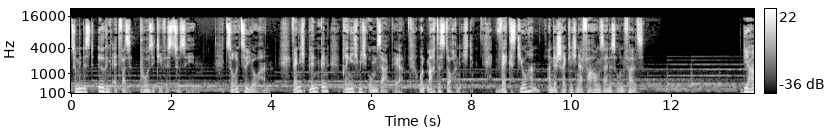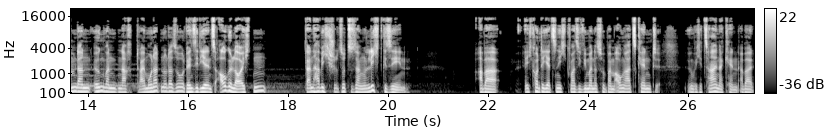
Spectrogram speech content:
zumindest irgendetwas Positives zu sehen. Zurück zu Johann. Wenn ich blind bin, bringe ich mich um, sagt er, und macht es doch nicht. Wächst Johann an der schrecklichen Erfahrung seines Unfalls? Die haben dann irgendwann nach drei Monaten oder so, wenn sie dir ins Auge leuchten, dann habe ich sozusagen Licht gesehen. Aber ich konnte jetzt nicht quasi, wie man das so beim Augenarzt kennt, irgendwelche Zahlen erkennen. Aber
